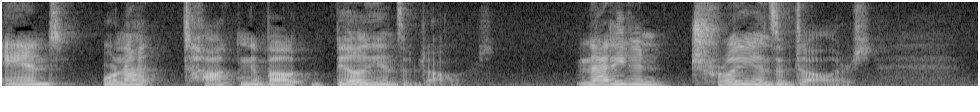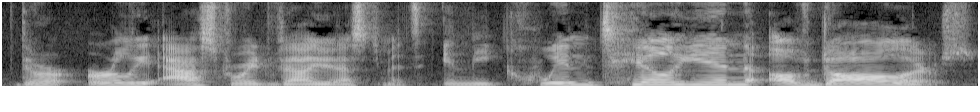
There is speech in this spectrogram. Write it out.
And we're not talking about billions of dollars, not even trillions of dollars there are early asteroid value estimates in the quintillion of dollars.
